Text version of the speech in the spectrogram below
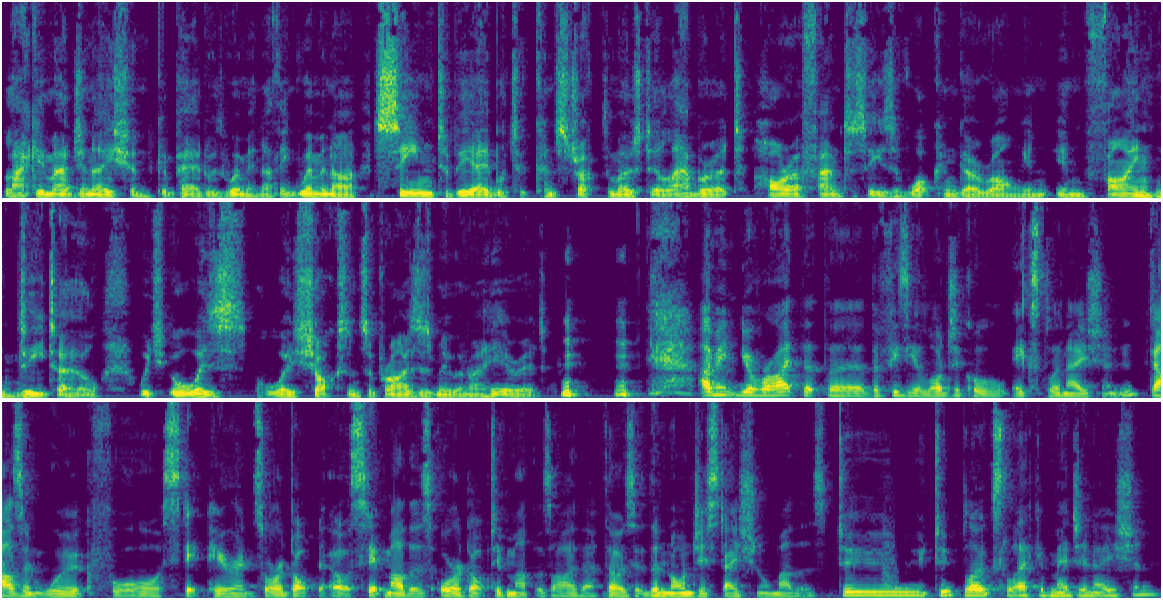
lack imagination compared with women. I think women are seem to be able to construct the most elaborate horror fantasies of what can go wrong in, in fine detail, which always always shocks and surprises me when I hear it. I mean, you're right that the, the physiological explanation doesn't work for step parents or adopt or stepmothers or adoptive mothers either. Those the non-gestational mothers. Do do blokes lack imagination?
